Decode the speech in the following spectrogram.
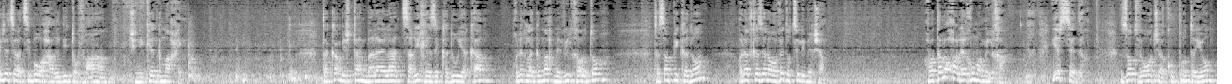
יש אצל הציבור החרדי תופעה שנקראת גמחים. אתה קם בשתיים בלילה, צריך איזה כדור יקר, הולך לגמח, מביא לך אותו, אתה שם פיקדון, הולך אחרי זה לרופא, תוציא לי מרשם. אבל אתה לא חולה, איך הוא מאמין לך? יש סדר. זאת ועוד שהקופות היום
